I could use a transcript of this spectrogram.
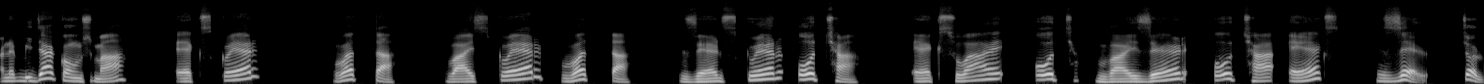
અને બીજા કૌંસમાં એક્સ સ્ક્વેર વત્તા વાય સ્ક્વેર વત્તા ઝેડ સ્ક્વેર ઓછા એક્સ વાય ઓછા વાય ઝેડ ઓછા એક્સ ઝેડ. ચલો,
